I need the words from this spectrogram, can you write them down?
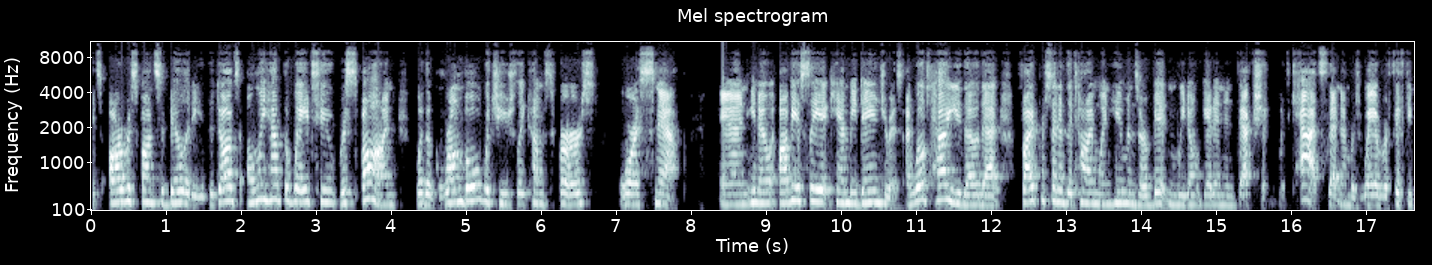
It's our responsibility. The dogs only have the way to respond with a grumble, which usually comes first, or a snap. And, you know, obviously it can be dangerous. I will tell you, though, that 5% of the time when humans are bitten, we don't get an infection. With cats, that number is way over 50%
